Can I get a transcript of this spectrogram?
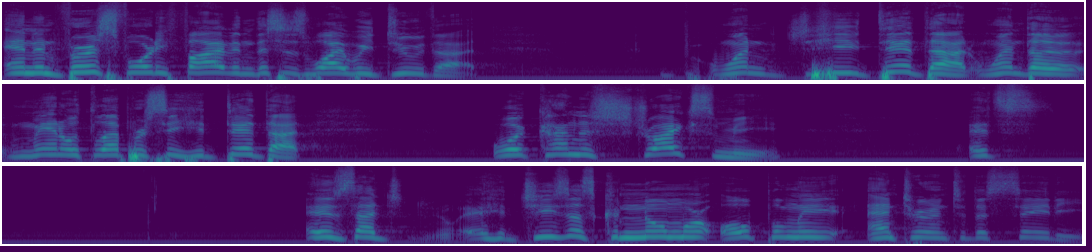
And in verse 45, and this is why we do that. When he did that, when the man with leprosy, he did that, what kind of strikes me it's is that Jesus could no more openly enter into the city.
